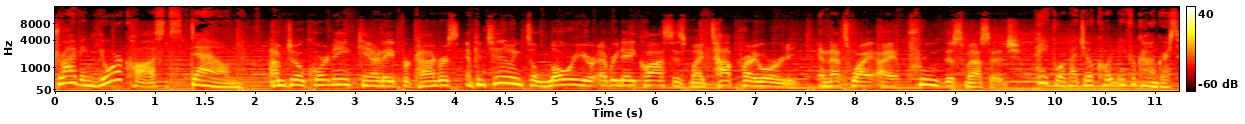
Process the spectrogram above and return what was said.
driving your costs down. I'm Joe Courtney, candidate for Congress, and continuing to lower your everyday costs is my top priority, and that's why I approve this message. Paid for by Joe Courtney for Congress.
